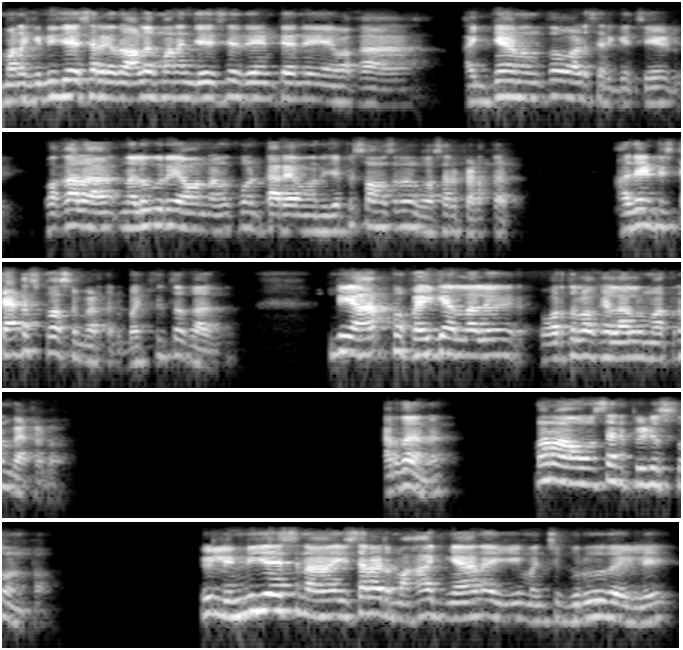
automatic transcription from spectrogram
మనకి ఇన్ని చేశారు కదా వాళ్ళకి మనం చేసేది ఏంటి అని ఒక అజ్ఞానంతో వాడు సరిగ్గా చేయడు. ఒకవేళ నలుగురు ఏమన్నా అనుకుంటారేమో అని చెప్పి సంవత్సరానికి ఒకసారి పెడతాడు. అదేంటి స్టేటస్ కోసం పెడతాడు భక్తితో కాదు. నీ ఆత్మ పైకి వెళ్ళాలి వరదలోకి వెళ్ళాలని మాత్రం పెట్టడం. అర్థమైందా? మనం ఆ వంశాన్ని పీడిస్తూ ఉంటాం. వీళ్ళు ఇన్ని చేసిన ఈసారి మహాజ్ఞాన అయ్యి మంచి గురువు తగిలి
